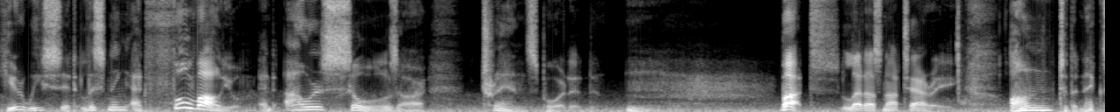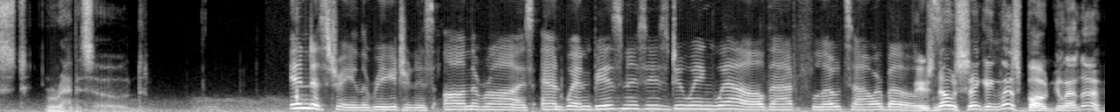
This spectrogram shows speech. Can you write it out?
here we sit, listening at full volume, and our souls are transported. Mm. But let us not tarry. On to the next rapisode. Industry in the region is on the rise, and when business is doing well, that floats our boat. There's no sinking this boat, Glenda.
